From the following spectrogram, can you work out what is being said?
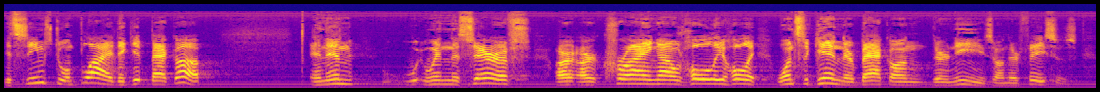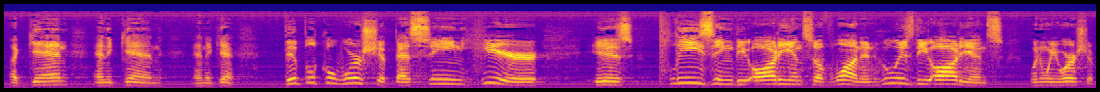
it seems to imply they get back up, and then when the seraphs are, are crying out, Holy, holy, once again they're back on their knees, on their faces, again and again and again. Biblical worship, as seen here, is pleasing the audience of one. And who is the audience when we worship?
